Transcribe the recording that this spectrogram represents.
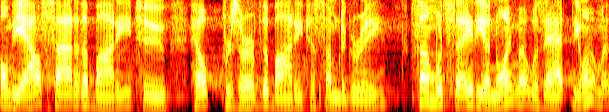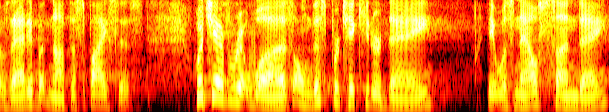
on the outside of the body to help preserve the body to some degree. Some would say the anointment was at, the ointment was added, but not the spices. Whichever it was, on this particular day, it was now Sunday,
